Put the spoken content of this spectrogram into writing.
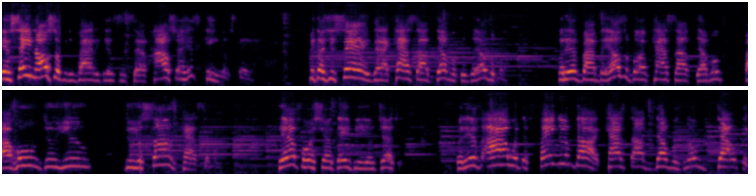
If Satan also be divided against himself, how shall his kingdom stand? Because you say that I cast out devils through Beelzebub. But if by Beelzebub cast out devils, by whom do you do your sons cast them out? Therefore shall they be your judges. But if I with the finger of God cast out devils, no doubt the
